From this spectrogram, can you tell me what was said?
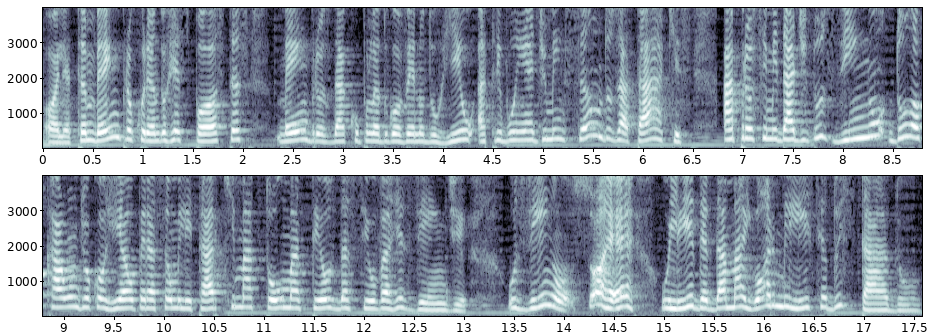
Olha, também procurando respostas, membros da cúpula do governo do Rio atribuem a dimensão dos ataques à proximidade do Zinho do local onde ocorria a operação militar que matou Matheus da Silva Rezende. O Zinho só é o líder da maior milícia do estado.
